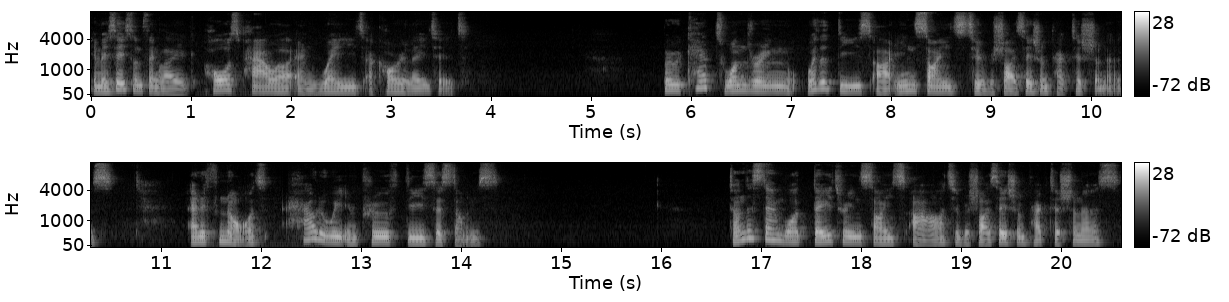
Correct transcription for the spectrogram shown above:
it may say something like horsepower and weight are correlated. But we kept wondering whether these are insights to visualization practitioners. And if not, how do we improve these systems? To understand what data insights are to visualization practitioners,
